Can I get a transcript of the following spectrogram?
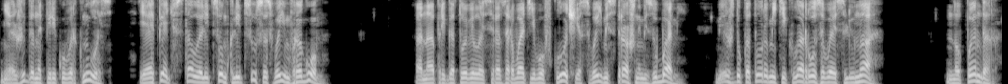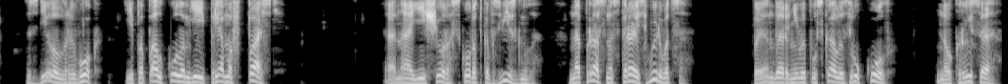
неожиданно перекувыркнулась и опять встала лицом к лицу со своим врагом. Она приготовилась разорвать его в клочья своими страшными зубами между которыми текла розовая слюна. Но Пендер сделал рывок и попал колом ей прямо в пасть. Она еще раз коротко взвизгнула, напрасно стараясь вырваться. Пендер не выпускал из рук кол, но крыса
